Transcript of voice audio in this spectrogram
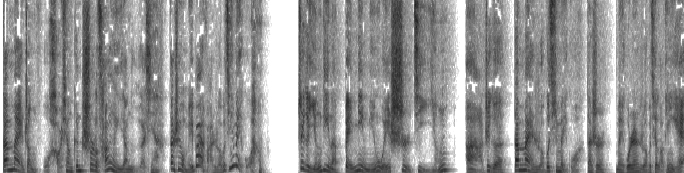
丹麦政府好像跟吃了苍蝇一样恶心，但是又没办法，惹不起美国。这个营地呢，被命名为世纪营啊。这个丹麦惹不起美国，但是美国人惹不起老天爷，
